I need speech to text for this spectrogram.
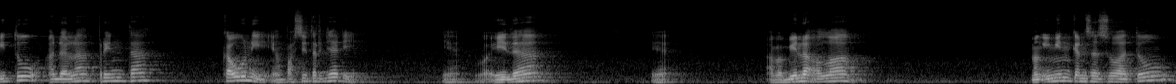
itu adalah perintah kauni yang pasti terjadi. Ya, wa idza ya apabila Allah menginginkan sesuatu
